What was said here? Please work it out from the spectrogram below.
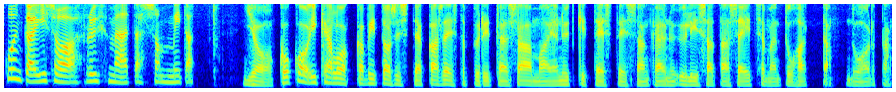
kuinka isoa ryhmää tässä on mitattu? Joo, koko ikäluokka vitosista ja kaseista pyritään saamaan ja nytkin testeissä on käynyt yli 107 000 nuorta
